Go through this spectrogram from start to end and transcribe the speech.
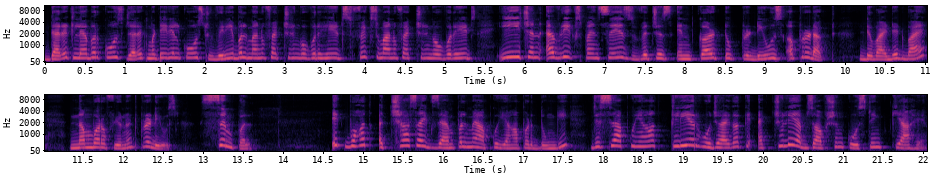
direct labour cost direct material cost variable manufacturing overheads fixed manufacturing overheads each and every expenses which is incurred to produce a product divided by number of unit produced simple एक बहुत अच्छा सा एग्ज़ाम्पल मैं आपको यहाँ पर दूँगी, जिससे आपको यहाँ क्लियर हो जाएगा कि एक्चुअली एब्जॉर्प्शन कोस्टिंग क्या है।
